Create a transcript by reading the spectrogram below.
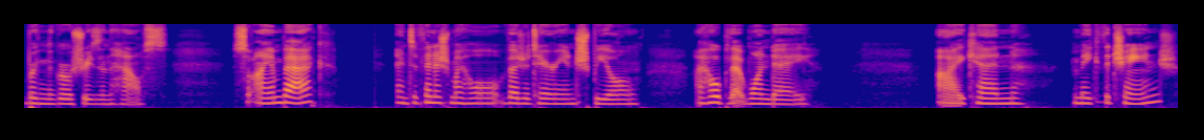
bring the groceries in the house. So I am back. And to finish my whole vegetarian spiel, I hope that one day I can make the change.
